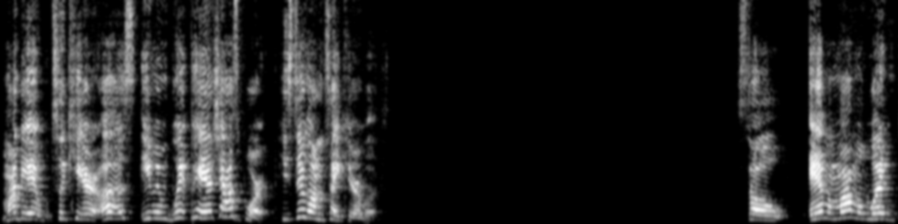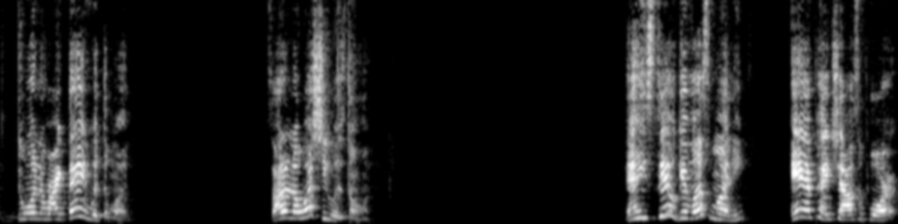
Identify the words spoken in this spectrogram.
My dad took care of us, even with paying child support. He's still gonna take care of us. So and my mama wasn't doing the right thing with the money. So I don't know what she was doing. And he still give us money. and pay child support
